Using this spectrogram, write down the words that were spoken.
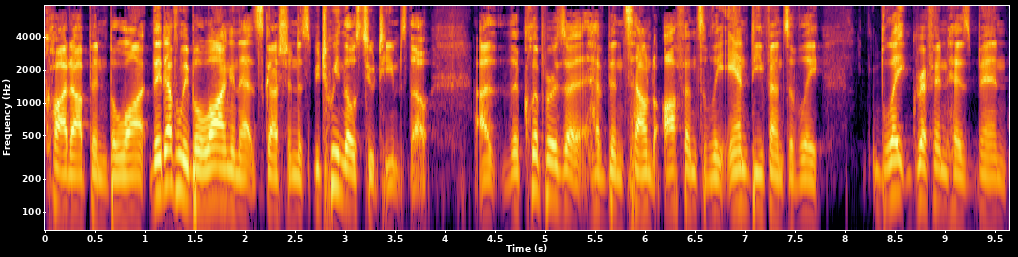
caught up and belong. They definitely belong in that discussion. It's between those two teams, though. Uh, the Clippers uh, have been sound offensively and defensively. Blake Griffin has been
